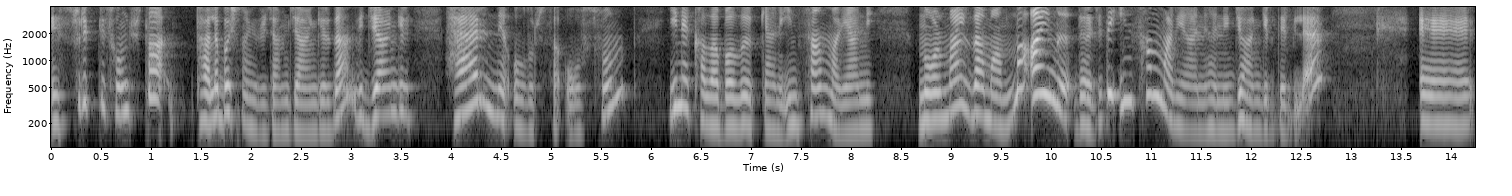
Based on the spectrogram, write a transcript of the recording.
e sürekli sonuçta tarla başına yürüyeceğim Cihangir'den ve Cihangir her ne olursa olsun yine kalabalık yani insan var yani normal zamanla aynı derecede insan var yani hani Cihangir'de bile. Ee,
